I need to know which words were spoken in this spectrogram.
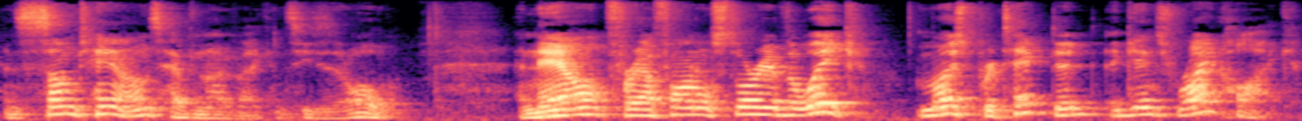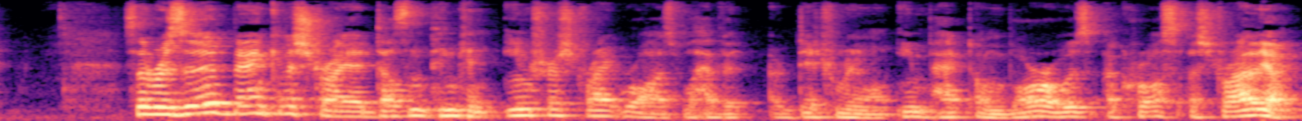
and some towns have no vacancies at all. And now for our final story of the week most protected against rate hike. So the Reserve Bank of Australia doesn't think an interest rate rise will have a detrimental impact on borrowers across Australia.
